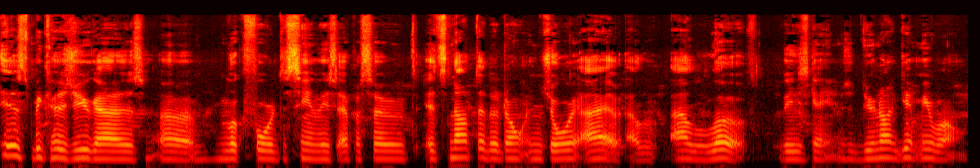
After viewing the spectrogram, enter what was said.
is because you guys uh, look forward to seeing these episodes. It's not that I don't enjoy. I, I I love these games. Do not get me wrong.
